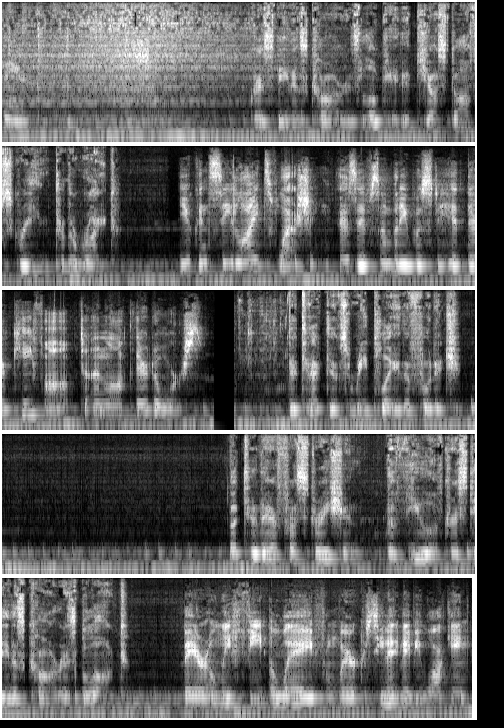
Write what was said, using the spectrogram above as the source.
There. Christina's car is located just off screen to the right. You can see lights flashing, as if somebody was to hit their key fob to unlock their doors. Detectives replay the footage. But to their frustration, the view of Christina's car is blocked. They are only feet away from where Christina may be walking,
